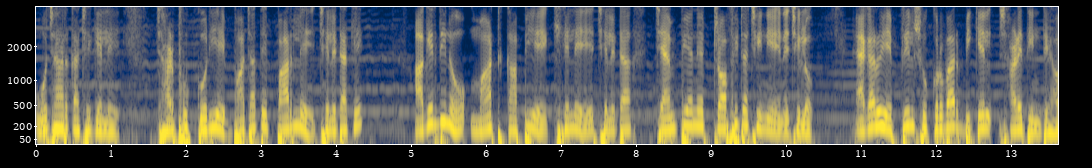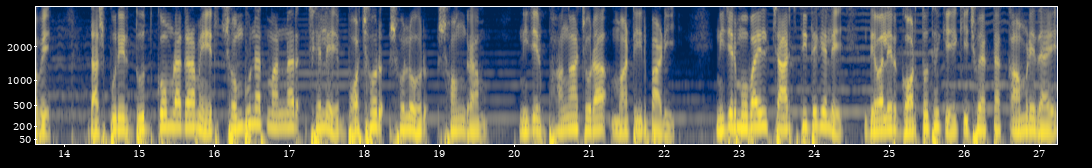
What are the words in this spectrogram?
ওঝার কাছে গেলে? ঝাড়ফুঁক করিয়ে বাঁচাতে পারলে ছেলেটাকে? আগের দিনও মাঠ কাঁপিয়ে খেলে ছেলেটা চ্যাম্পিয়নের ট্রফিটা ছিনিয়ে এনেছিল। এগারোই এপ্রিল শুক্রবার বিকেল সাড়ে তিনটে হবে। দাসপুরের দুধকোমড়া গ্রামের শম্ভুনাথ মান্নার ছেলে বছর ষোলোর সংগ্রাম। নিজের ভাঙা চোরা মাটির বাড়ি। নিজের মোবাইল চার্জ দিতে গেলে দেওয়ালের গর্ত থেকে কিছু একটা কামড়ে দেয়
